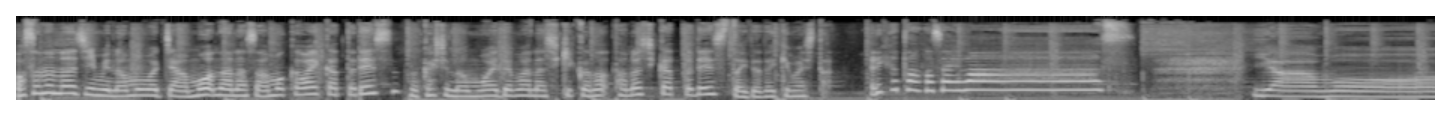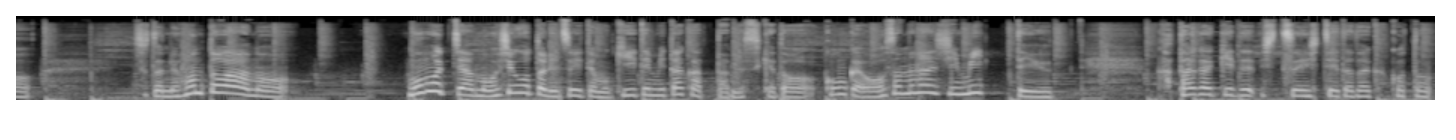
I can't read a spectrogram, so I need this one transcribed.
幼なじみのももちゃんもななさんも可愛かったです。昔の思い出話聞くの楽しかったです。といただきました。ありがとうございます。いやもうちょっとね本当はあのももちゃんのお仕事についても聞いてみたかったんですけど今回は幼なじみっていう肩書きで出演していただくこと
